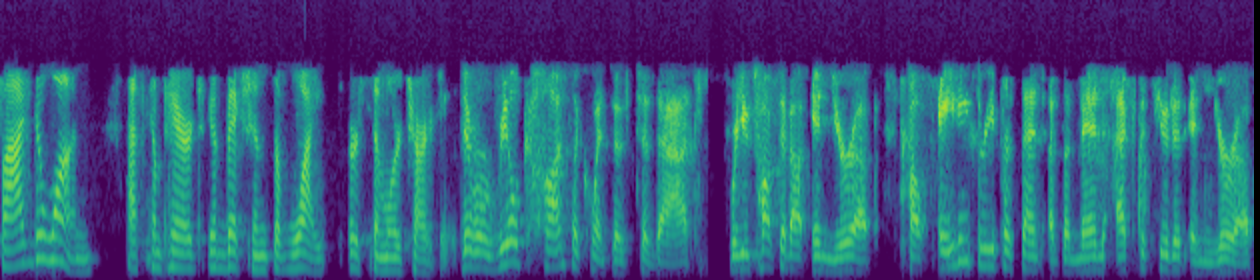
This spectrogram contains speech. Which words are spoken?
five to one as compared to convictions of white or similar charges. There were real consequences to that, where you talked about in Europe how 83% of the men executed in Europe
